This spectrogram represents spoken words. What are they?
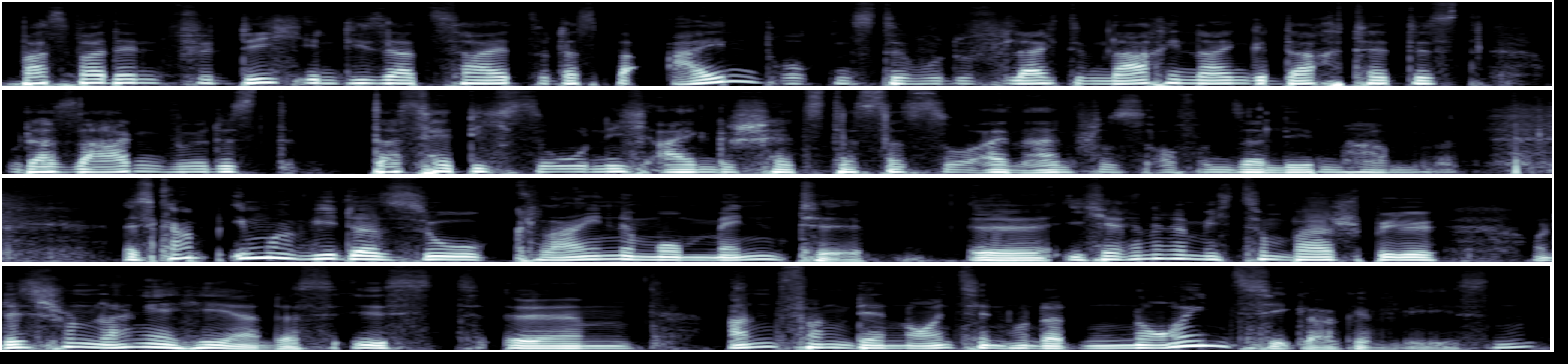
was war denn für dich in dieser Zeit so das Beeindruckendste, wo du vielleicht im Nachhinein gedacht hättest oder sagen würdest, das hätte ich so nicht eingeschätzt, dass das so einen Einfluss auf unser Leben haben wird? Es gab immer wieder so kleine Momente. Äh, ich erinnere mich zum Beispiel, und das ist schon lange her, das ist ähm, Anfang der 1990er gewesen,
